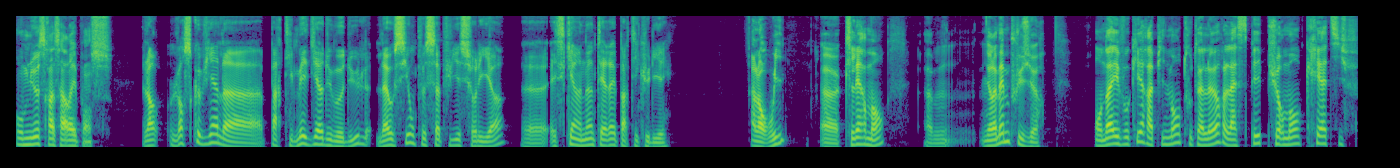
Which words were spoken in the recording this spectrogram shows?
au mieux sera sa réponse. Alors, lorsque vient la partie média du module, là aussi on peut s'appuyer sur l'IA. Euh, est-ce qu'il y a un intérêt particulier? Alors oui, euh, clairement. Euh, il y en a même plusieurs. On a évoqué rapidement tout à l'heure l'aspect purement créatif.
